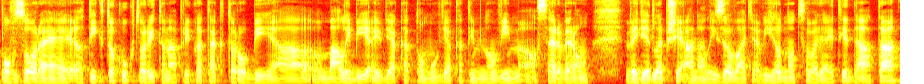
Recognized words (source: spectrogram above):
po vzore TikToku, ktorý to napríklad takto robí a mali by aj vďaka tomu, vďaka tým novým serverom vedieť lepšie analyzovať a vyhodnocovať aj tie dáta.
